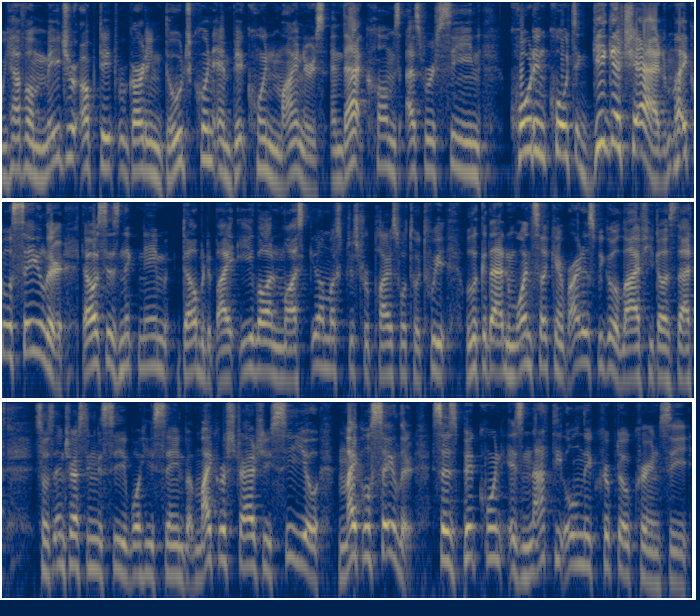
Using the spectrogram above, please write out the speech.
We have a major update regarding Dogecoin and Bitcoin miners, and that comes as we're seeing quote unquote Giga Chad, Michael Saylor. That was his nickname dubbed by Elon Musk. Elon Musk just replies well to a tweet. We'll look at that in one second. Right as we go live, he does that. So it's interesting to see what he's saying. But MicroStrategy CEO Michael Saylor says Bitcoin is not the only cryptocurrency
